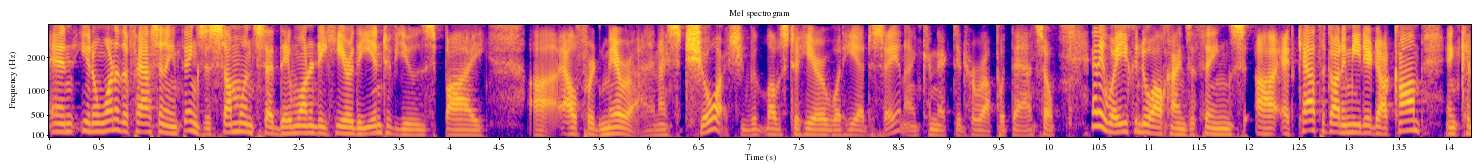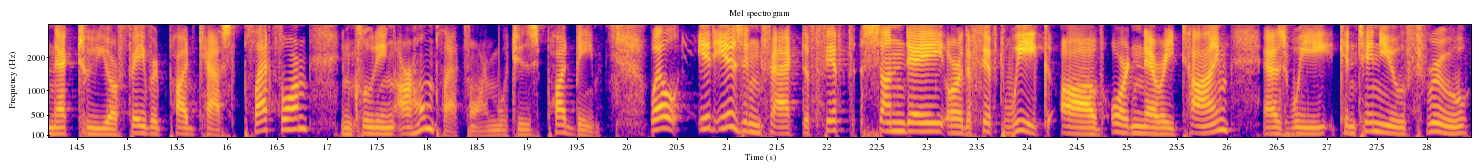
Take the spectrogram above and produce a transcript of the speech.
And, you know, one of the fascinating things is someone said they wanted to hear the interviews by uh, Alfred Mira. And I said, sure, she loves to hear what he had to say. And I connected her up with that. So, anyway, you can do all kinds of things uh, at CatholicAudiomedia.com and connect to your favorite podcast platform, including our home platform, which is Podbean. Well, it is, in fact, the fifth Sunday or the fifth week of Ordinary Time as we continue through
